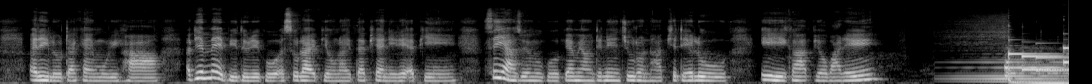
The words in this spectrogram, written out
။အဲ့ဒီလိုတိုက်ခိုက်မှုတွေဟာအပြစ်မဲ့ပြည်သူတွေကိုအစိုးလိုက်ပြုံလိုက်တပ်ဖြတ်နေတဲ့အပြင်စစ်ရာဇဝတ်မှုကိုပြောင်ပြောင်တင်းတင်းကျူးလွန်တာဖြစ်တယ်လို့အေအေကပြောပါတယ်။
